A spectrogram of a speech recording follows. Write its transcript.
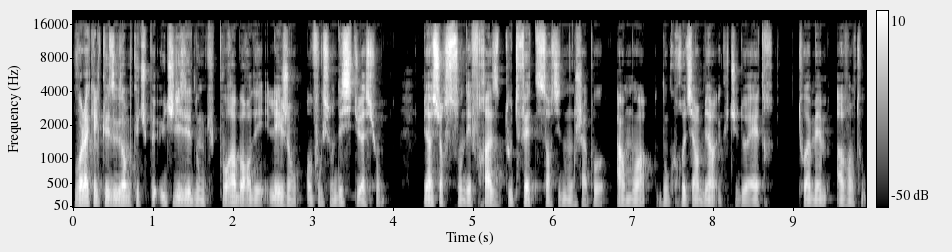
Voilà quelques exemples que tu peux utiliser donc pour aborder les gens en fonction des situations. Bien sûr, ce sont des phrases toutes faites sorties de mon chapeau à moi, donc retiens bien que tu dois être toi-même avant tout.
